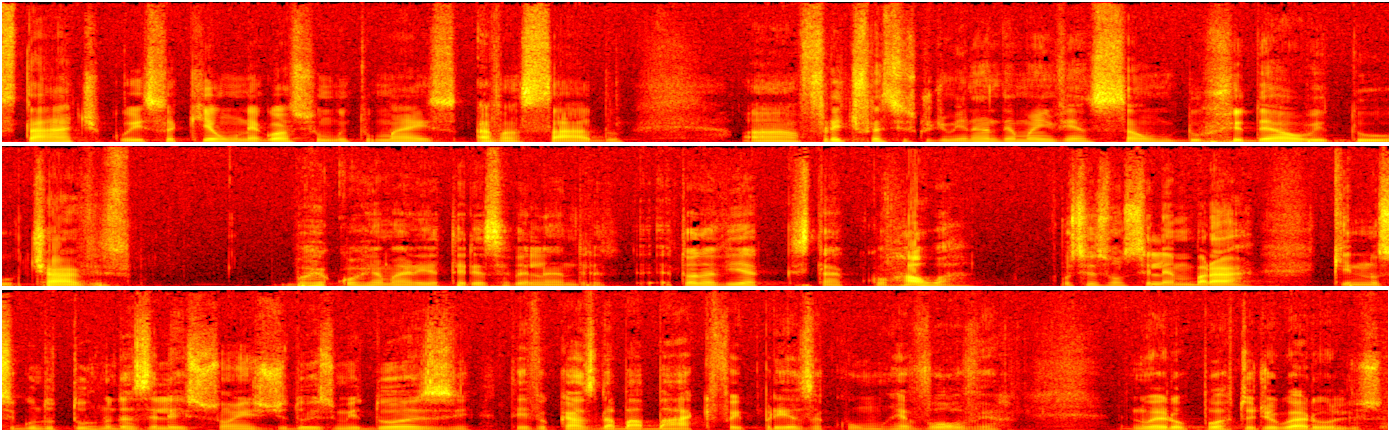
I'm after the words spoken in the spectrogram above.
estático, isso aqui é um negócio muito mais avançado. A Frente Francisco de Miranda é uma invenção do Fidel e do Chaves. Vou recorrer a Maria Teresa Belandra. Todavia está com Raua. Vocês vão se lembrar que no segundo turno das eleições de 2012 teve o caso da babá que foi presa com um revólver no aeroporto de Guarulhos.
